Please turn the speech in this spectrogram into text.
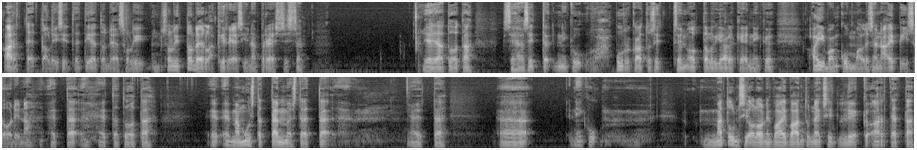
Arteetta oli siitä tietoinen ja se oli, se oli todella kireä siinä pressissä. Ja, ja tuota, sehän sitten niin kuin, purkautui sitten sen ottelun jälkeen niin kuin, aivan kummallisena episodina, että, että tuota, en, en mä muista tämmöistä, että, että ää, niin kuin, mä tunsin oloni vaivaantuneeksi, liekkö Arteta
